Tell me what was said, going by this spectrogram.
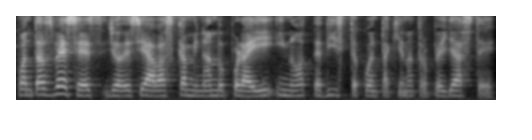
cuántas veces yo decía, vas caminando por ahí y no te diste cuenta quién atropellaste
